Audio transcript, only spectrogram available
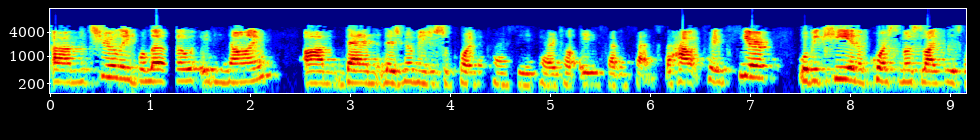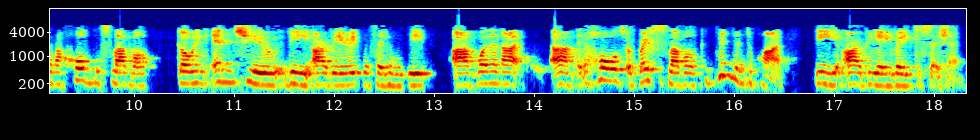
um, materially below 89, um, then there's no major support in the currency pair until 87 cents. But how it trades here will be key, and of course, most likely is going to hold this level going into the RBA rate decision. The um, whether or not um, it holds a breaks this level contingent upon the RBA rate decision.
